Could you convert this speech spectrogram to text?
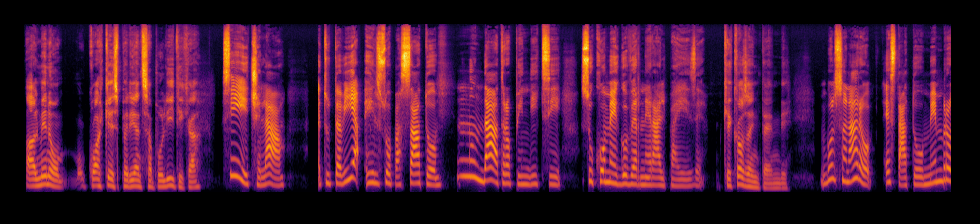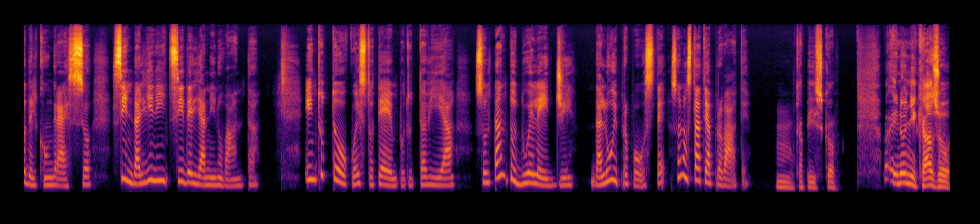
Ha almeno qualche esperienza politica? Sì, ce l'ha. Tuttavia il suo passato non dà troppi indizi su come governerà il paese. Che cosa intendi? Bolsonaro è stato membro del Congresso sin dagli inizi degli anni 90. In tutto questo tempo, tuttavia, soltanto due leggi da lui proposte sono state approvate. Mm, capisco. In ogni caso,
